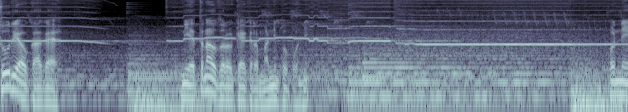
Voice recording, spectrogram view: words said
சூர்யாவுக்காக நீ எத்தனாவது தடவை கேட்குற மன்னிப்பு பொன்னி. பொன்னி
